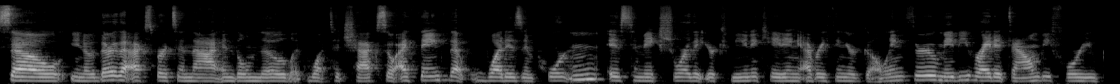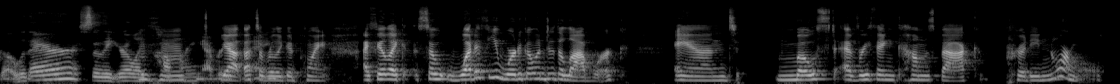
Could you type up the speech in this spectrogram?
So, you know, they're the experts in that and they'll know like what to check. So, I think that what is important is to make sure that you're communicating everything you're going through. Maybe write it down before you go there so that you're like mm-hmm. covering everything. Yeah, that's a really good point. I feel like, so what if you were to go and do the lab work and most everything comes back pretty normal?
